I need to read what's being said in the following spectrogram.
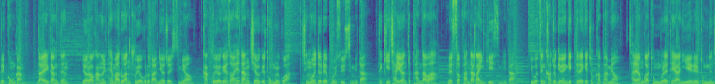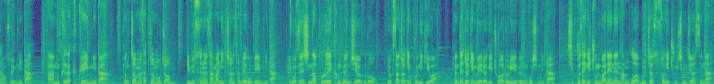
메콩강, 나일강 등 여러 강을 테마로 한 구역으로 나뉘어져 있으며 각 구역에서 해당 지역의 동물과 식물들을 볼 수 있습니다. 특히 자이언트 판다와 레서 판다가 인기 있습니다. 이곳은 가족 여행객들에게 적합하며 자연과 동물에 대한 이해를 돕는 장소입니다. 다음은 클라크퀘입니다. 평점은 4.5점, 리뷰수는 42,305개입니다. 이곳은 싱가포르의 강변 지역으로 역사적인 분위기와 현대적인 매력이 조화를 이루는 곳입니다. 19세기 중반에는 항구와 물자 수송이 중심지였으나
